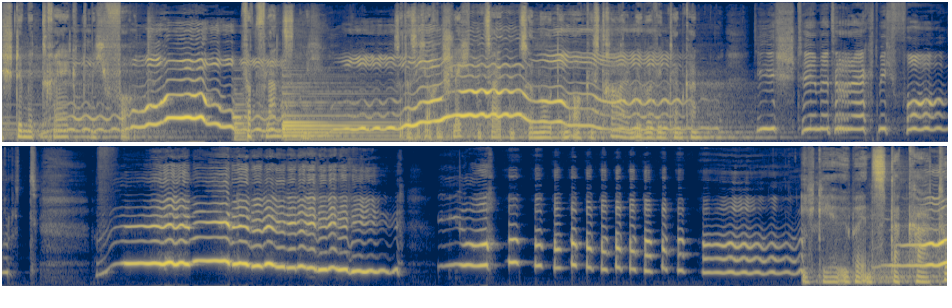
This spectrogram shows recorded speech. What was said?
Die Stimme trägt mich fort, verpflanzt mich, sodass ich auch in schlechten Zeiten zur Not im Orchestralen überwintern kann. Die Stimme trägt mich fort. Ich gehe über ins Staccato,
